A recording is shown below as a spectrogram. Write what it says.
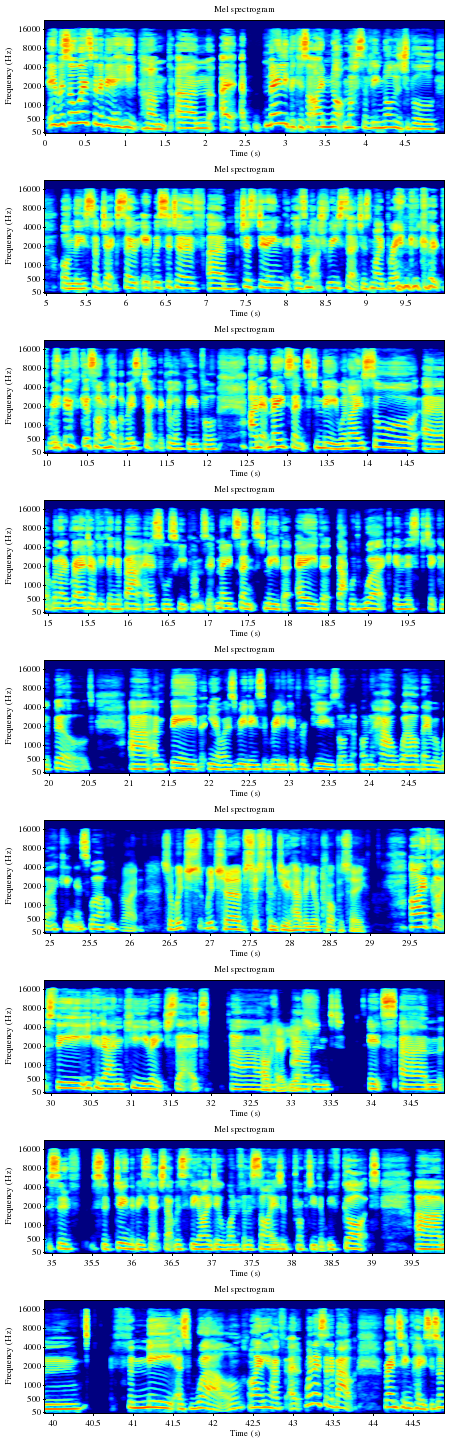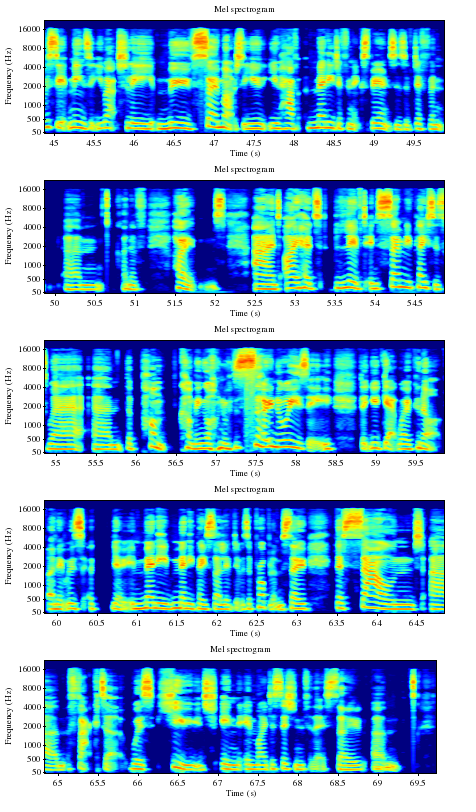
It was always going to be a heat pump, um, I, mainly because I'm not massively knowledgeable on these subjects. So it was sort of um, just doing as much research as my brain could cope with, because I'm not the most technical of people. And it made sense to me when I saw, uh, when I read everything about air source heat pumps, it made sense to me that A, that that would work in this particular build, uh, and B, that, you know, I was reading some really good reviews on, on how well they were working as well. Right. So which, which uh, system do you have in your property? I've got the Ecodan QUHZ. Um, okay, yes. And it's um, sort of sort of doing the research. That was the ideal one for the size of the property that we've got. Um, for me as well, I have uh, when I said about renting places, obviously it means that you actually move so much that you you have many different experiences of different um, kind of homes. And I had lived in so many places where um, the pump coming on was so noisy that you'd get woken up, and it was uh, you know in many many places I lived it was a problem. So the sound um, factor was huge in in my decision for this. So um,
